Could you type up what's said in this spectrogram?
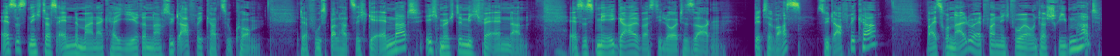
es ist nicht das Ende meiner Karriere nach Südafrika zu kommen. Der Fußball hat sich geändert, ich möchte mich verändern. Es ist mir egal, was die Leute sagen. Bitte was? Südafrika? Weiß Ronaldo etwa nicht, wo er unterschrieben hat?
